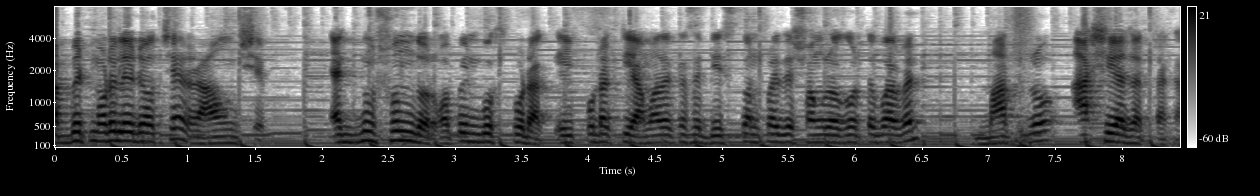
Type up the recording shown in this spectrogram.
আপডেট মডেল এটা হচ্ছে রাউন্ড শেপ একদম সুন্দর ওপেন বক্স প্রোডাক্ট এই প্রোডাক্টটি আমাদের কাছে ডিসকাউন্ট প্রাইসে সংগ্রহ করতে পারবেন মাত্র আশি হাজার টাকা।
